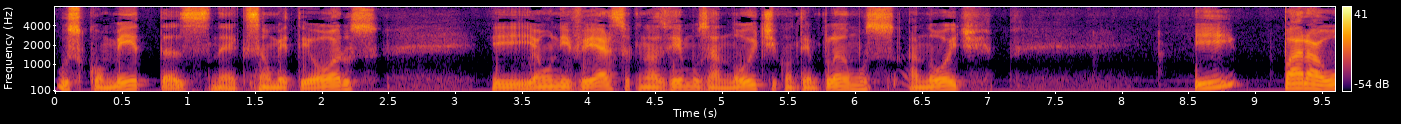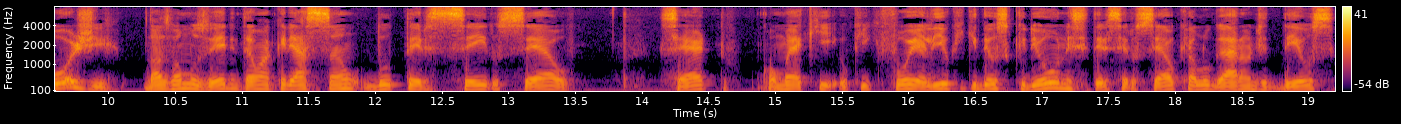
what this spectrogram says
os cometas, né, que são meteoros, e é o universo que nós vemos à noite, contemplamos à noite. E para hoje, nós vamos ver então a criação do terceiro céu, certo? Como é que o que foi ali, o que Deus criou nesse terceiro céu, que é o lugar onde Deus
